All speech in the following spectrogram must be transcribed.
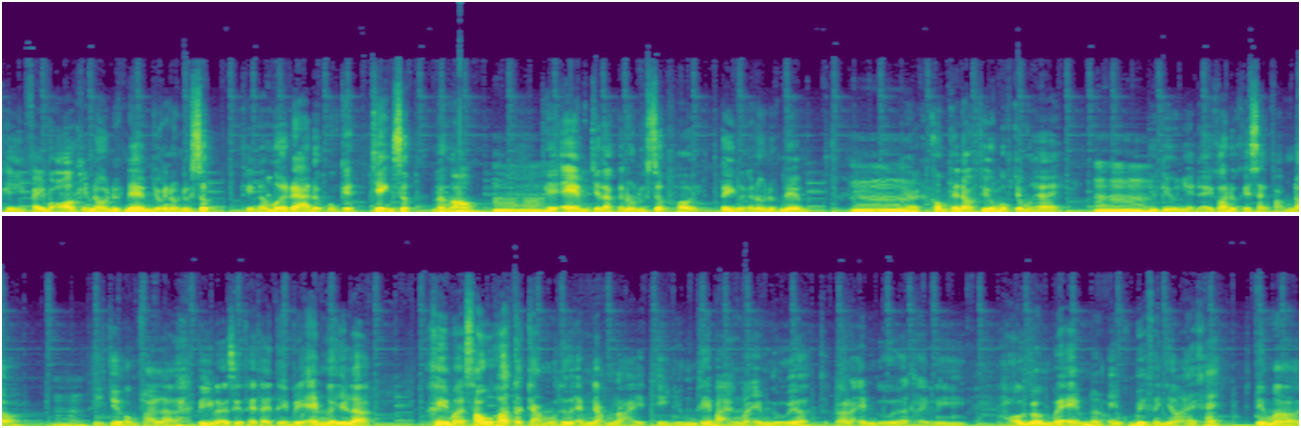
Thì phải bỏ cái nồi nước nêm vô cái nồi nước súp thì nó mới ra được một cái chén súp nó ngon. Ừ. Thì em chỉ là cái nồi nước súp thôi tiên là cái nồi nước nêm. Ừ. Không thể nào thiếu một trong hai. Ừ. Kiểu kiểu vậy để có được cái sản phẩm đó. Ừ. Thì chứ không phải là tiên là sự thay thế. Tại vì em nghĩ là khi mà sau hết tất cả mọi thứ em ngẫm lại thì những cái bạn mà em gửi á thực ra là em gửi là tại vì họ gần với em nên em không biết phải nhờ ai khác. Nhưng mà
